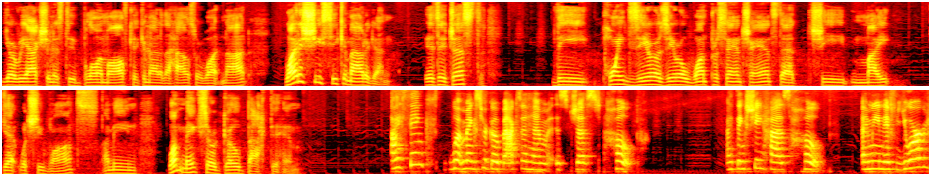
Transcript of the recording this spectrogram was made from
your reaction is to blow him off, kick him out of the house, or whatnot, why does she seek him out again? Is it just the 0.001% chance that she might get what she wants? I mean, what makes her go back to him? I think what makes her go back to him is just hope. I think she has hope. I mean, if your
